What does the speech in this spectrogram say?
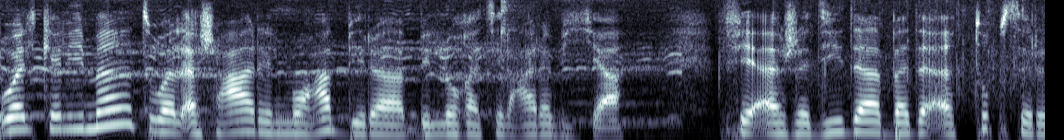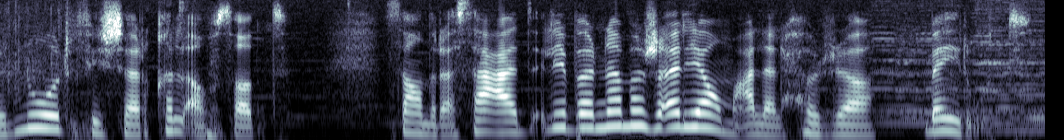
والكلمات والأشعار المعبرة باللغة العربية. فئة جديدة بدأت تبصر النور في الشرق الأوسط. ساندرا سعد لبرنامج اليوم على الحرة بيروت.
